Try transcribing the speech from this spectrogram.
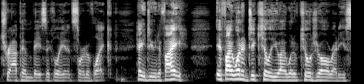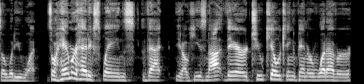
trap him basically, and it's sort of like, hey dude, if I if I wanted to kill you, I would have killed you already. So what do you want? So Hammerhead explains that, you know, he's not there to kill Kingpin or whatever.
